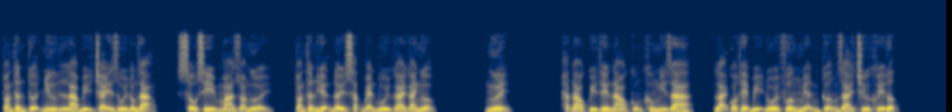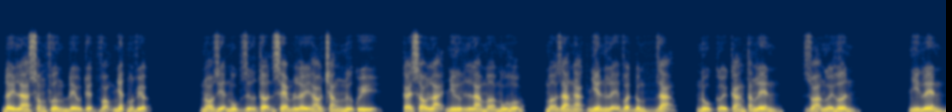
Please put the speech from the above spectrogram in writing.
Toàn thân tựa như là bị cháy rủi đồng dạng, xấu xí mà dọa người, toàn thân hiện đầy sắc bén bụi gai gai ngược. Ngươi, hắc đao quỷ thế nào cũng không nghĩ ra lại có thể bị đối phương miễn cưỡng giải trừ khế ước. Đây là song phương đều tuyệt vọng nhất một việc. Nó diện mục dữ tợn xem lấy áo trắng nữ quỷ, cái sau lại như là mở mù hộp, mở ra ngạc nhiên lễ vật đồng dạng, nụ cười càng tăng lên, dọa người hơn. Nhìn lên,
